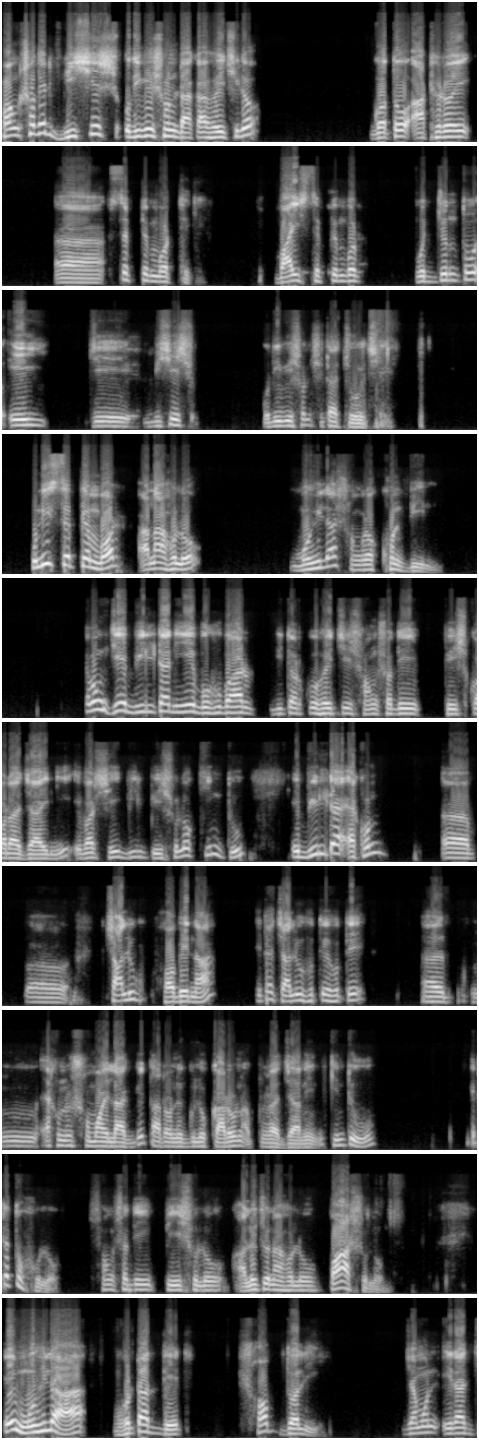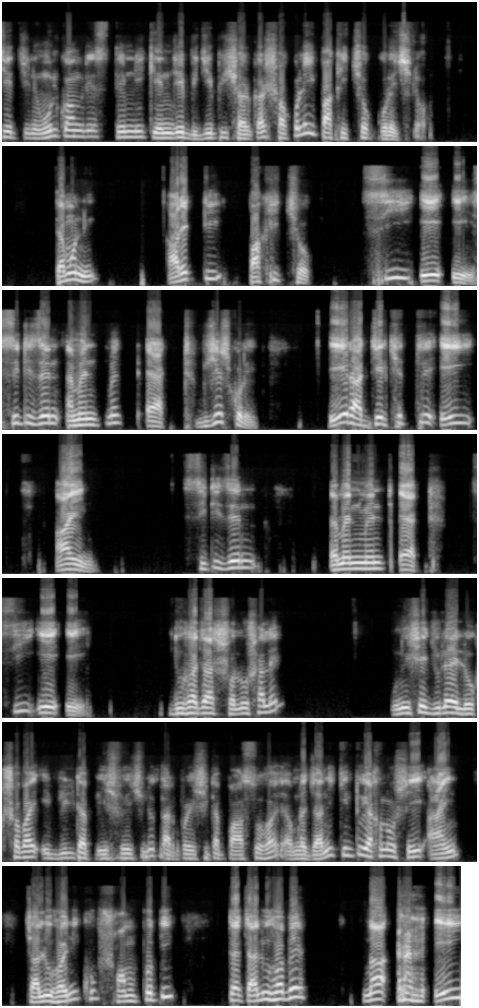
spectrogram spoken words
সংসদের বিশেষ অধিবেশন ডাকা হয়েছিল গত আঠেরোই সেপ্টেম্বর থেকে। বাইশ সেপ্টেম্বর পর্যন্ত এই যে বিশেষ অধিবেশন সেটা চলছে। উনিশ সেপ্টেম্বর আনা হলো মহিলা সংরক্ষণ বিল। এবং যে বিলটা নিয়ে বহুবার বিতর্ক হয়েছে সংসদে পেশ করা যায়নি, এবার সেই বিল পেশ হলো। কিন্তু এই বিলটা এখন চালু হবে না। এটা চালু হতে হতে এখনও সময় লাগবে, তার অনেকগুলো কারণ আপনারা জানেন। কিন্তু এটা তো হলো। সংসদে পেশ হলো, আলোচনা হলো, পাশ হলো। এই মহিলা ভোটারদের সব দলই, যেমন এ রাজ্যে তৃণমূল কংগ্রেস, তেমনি কেন্দ্রে বিজেপি সরকার, সকলেই পাখিচ্ছক করেছিল। তেমনি আরেকটি পাখিচ্ছক সিএএ সিটিজেন অ্যামেন্ডমেন্ট অ্যাক্ট বিশেষ করে এ রাজ্যের ক্ষেত্রে এই আইন সিটিজেন অ্যামেন্ডমেন্ট অ্যাক্ট সিএএ দু হাজার ষোলো সালে উনিশে জুলাই লোকসভায় এই বিলটা পেশ হয়েছিল, তারপরে সেটা পাসও হয়, আমরা জানি, কিন্তু এখনও সেই আইন চালু হয়নি, খুব সম্প্রতি তা চালু হবে। না, এই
